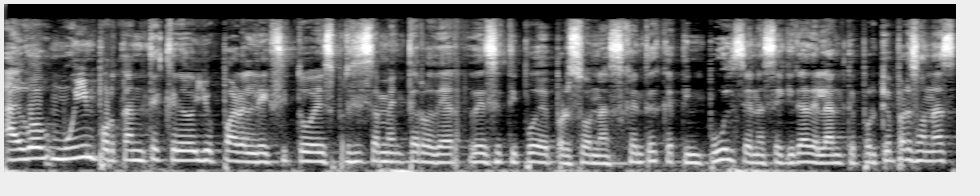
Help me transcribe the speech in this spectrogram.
Algo muy importante creo yo para el éxito es precisamente rodearte de ese tipo de personas, gente que te impulsen a seguir adelante, porque personas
